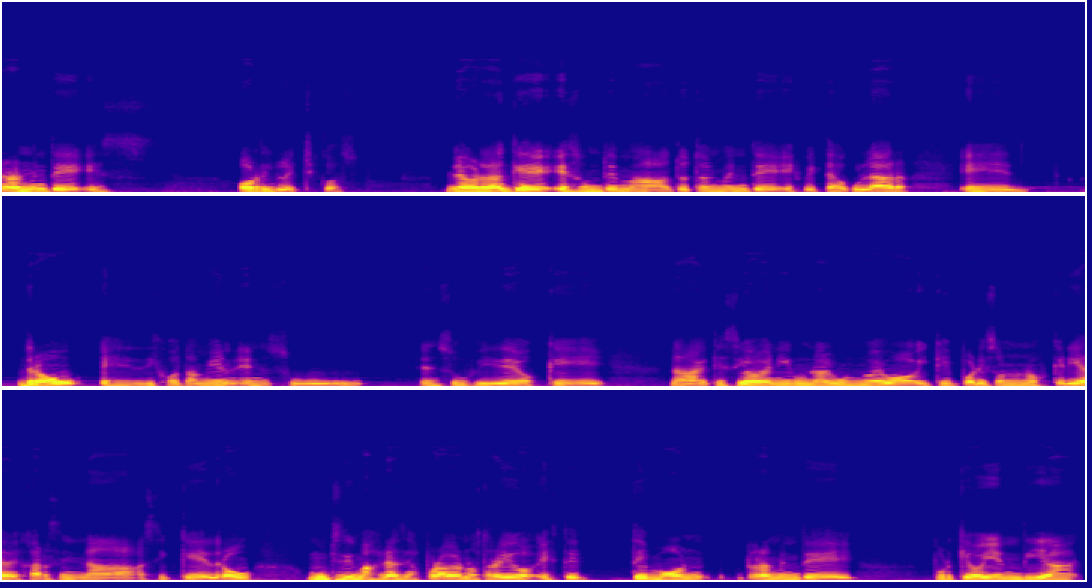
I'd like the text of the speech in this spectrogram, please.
realmente es horrible chicos. La verdad que es un tema totalmente espectacular. Eh, eh, dijo también en, su, en sus videos que, nada, que se iba a venir un álbum nuevo y que por eso no nos quería dejar sin nada. Así que Drow, muchísimas gracias por habernos traído este temón realmente porque hoy en día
